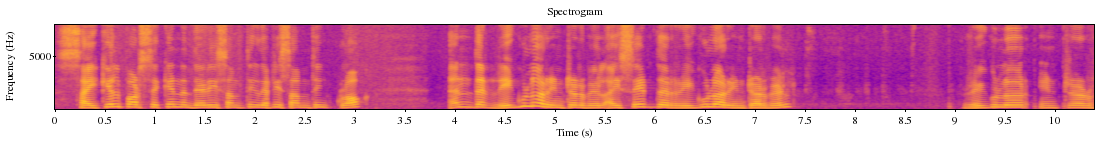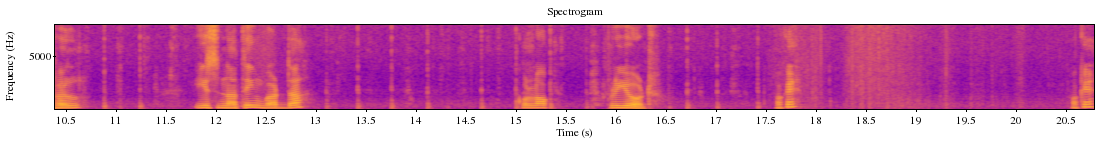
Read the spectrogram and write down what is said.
cycle per second and there is something that is something clock and the regular interval I said the regular interval regular interval is nothing but the clock period. Okay. Okay.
